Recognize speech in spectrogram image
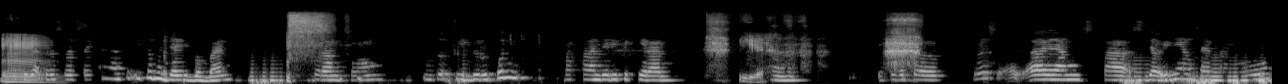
hmm. tidak terselesaikan nanti itu menjadi beban kurang plong untuk tidur pun bakalan jadi pikiran iya yeah. nah, itu betul terus uh, yang sejauh ini yang saya tahu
